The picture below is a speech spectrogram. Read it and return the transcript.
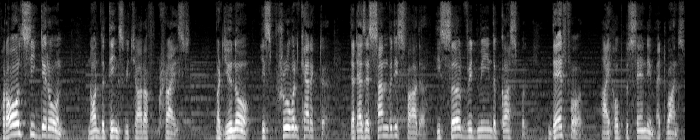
For all seek their own, not the things which are of Christ. But you know his proven character, that as a son with his father, he served with me in the gospel. Therefore, I hope to send him at once.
